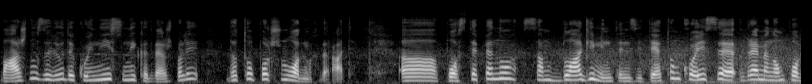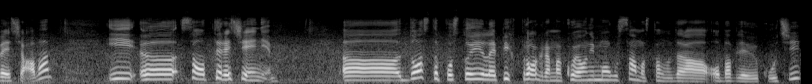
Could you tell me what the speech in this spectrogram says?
važno za ljude koji nisu nikad vežbali da to počnu odmah da rade. Postepeno, sa blagim intenzitetom koji se vremenom povećava i e, sa opterećenjem. Dosta postoji lepih programa koje oni mogu samostalno da obavljaju kući.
